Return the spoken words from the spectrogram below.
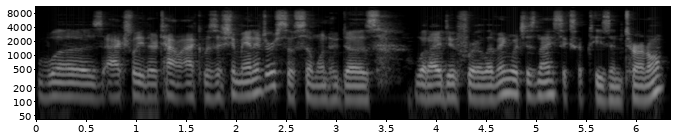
was actually their talent acquisition manager, so someone who does what I do for a living, which is nice, except he's internal.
